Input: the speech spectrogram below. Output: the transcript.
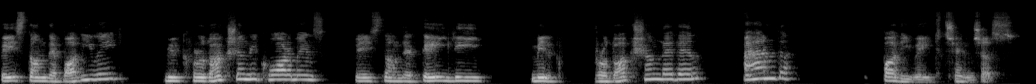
based on the body weight, milk production requirements based on the daily milk production level, and body weight changes.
